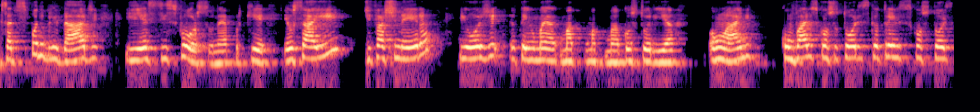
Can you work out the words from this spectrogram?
essa disponibilidade e esse esforço, né? Porque eu saí de faxineira e hoje eu tenho uma, uma, uma, uma consultoria online com vários consultores, que eu treino esses consultores,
